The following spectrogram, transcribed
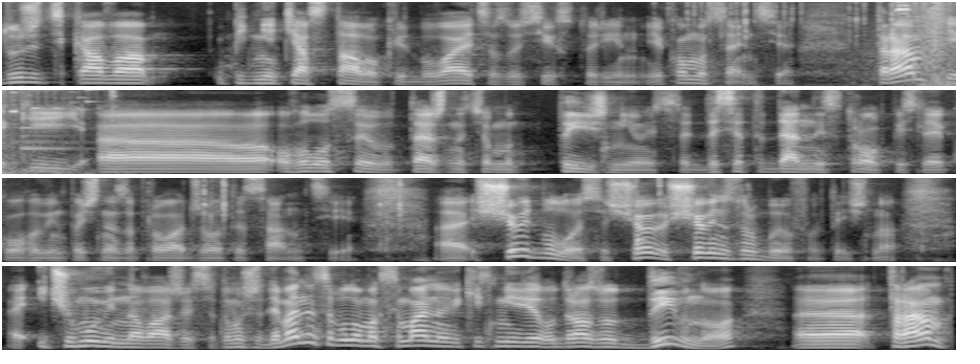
дуже цікава. Підняття ставок відбувається з усіх сторін. В якому сенсі? Трамп, який е, оголосив теж на цьому тижні, ось цей десятиденний строк, після якого він почне запроваджувати санкції. Е, що відбулося? Що, що він зробив фактично? Е, і чому він наважився? Тому що для мене це було максимально в якійсь мірі одразу дивно. Е, Трамп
